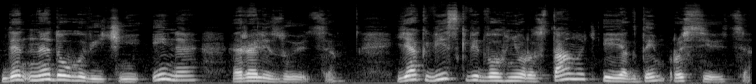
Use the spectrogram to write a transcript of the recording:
недовговічні і не реалізуються. Як віск від вогню розтануть і як дим розсіються.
